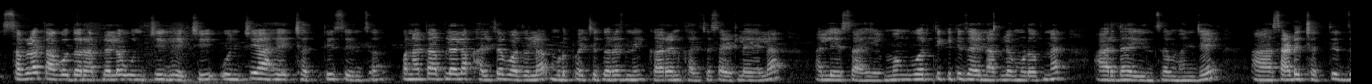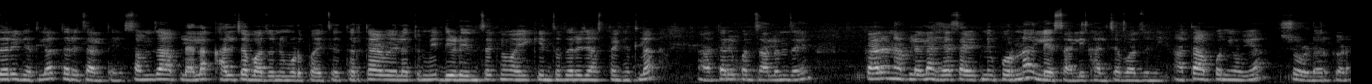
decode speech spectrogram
सगळ्यात अगोदर आपल्याला उंची घ्यायची. उंची आहे छत्तीस इंच. पण आता आपल्याला खालच्या बाजूला मुडपायची गरज नाही कारण खालच्या साईडला याला लेस आहे. मग वरती किती जाईन आपल्या मुडपणात? अर्धा इंच. म्हणजे साडे छत्तीस जरी घेतलं तरी चालते समजा आपल्याला खालच्या बाजूने मुडपायचं तर त्यावेळेला तुम्ही दीड इंच किंवा एक इंच जरी जास्त घेतला तरी पण चालून जाईल कारण आपल्याला ह्या साईडने पूर्ण लेस आली खालच्या बाजूने. आता आपण येऊया शोल्डरकडं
